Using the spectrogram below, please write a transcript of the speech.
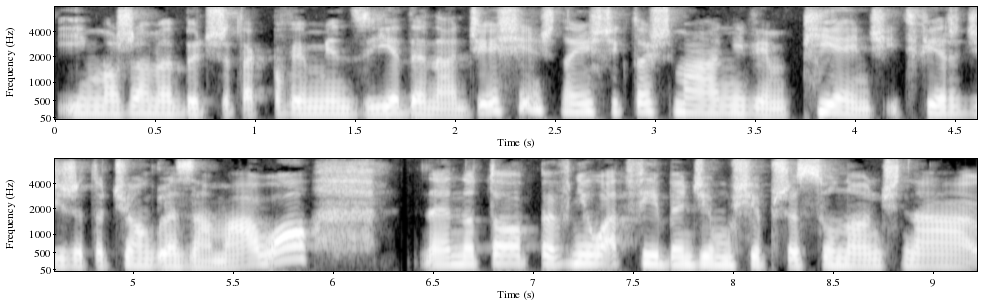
i możemy być, że tak powiem, między 1 a 10. No jeśli ktoś ma, nie wiem, 5 i twierdzi, że to ciągle za mało, e, no to pewnie łatwiej będzie mu się przesunąć na,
